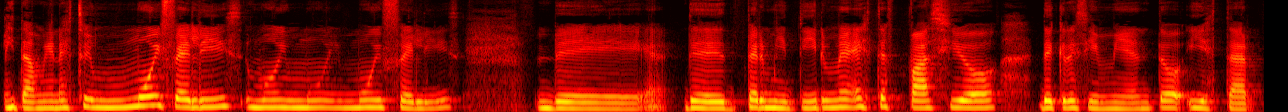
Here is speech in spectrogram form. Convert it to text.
Y también estoy muy feliz, muy, muy, muy feliz de, de permitirme este espacio de crecimiento y estar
